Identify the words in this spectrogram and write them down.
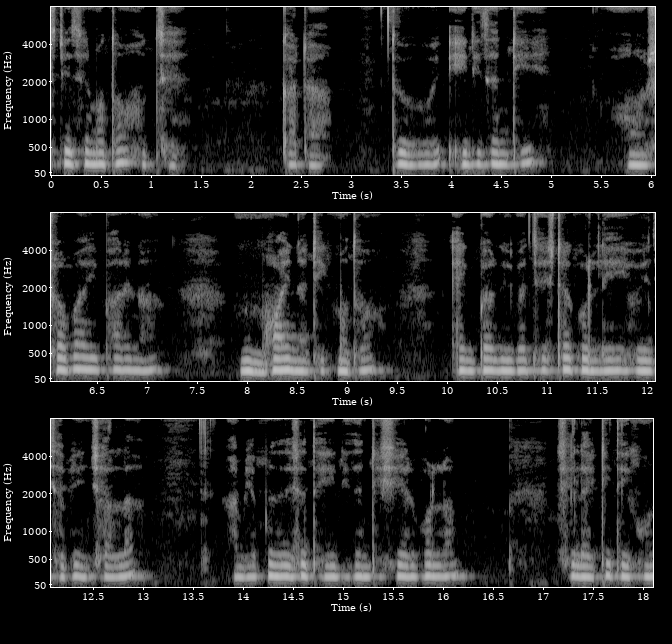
স্টিচের মতো হচ্ছে কাটা। তো এই ডিজাইনটি সবাই পারে না। হয় না ঠিক মতো একবার, দুইবার চেষ্টা করলেই হয়ে যাবে ইনশাল্লাহ। আমি আপনাদের সাথে এই ডিজাইনটি শেয়ার করলাম। সেলাইটি দেখুন,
